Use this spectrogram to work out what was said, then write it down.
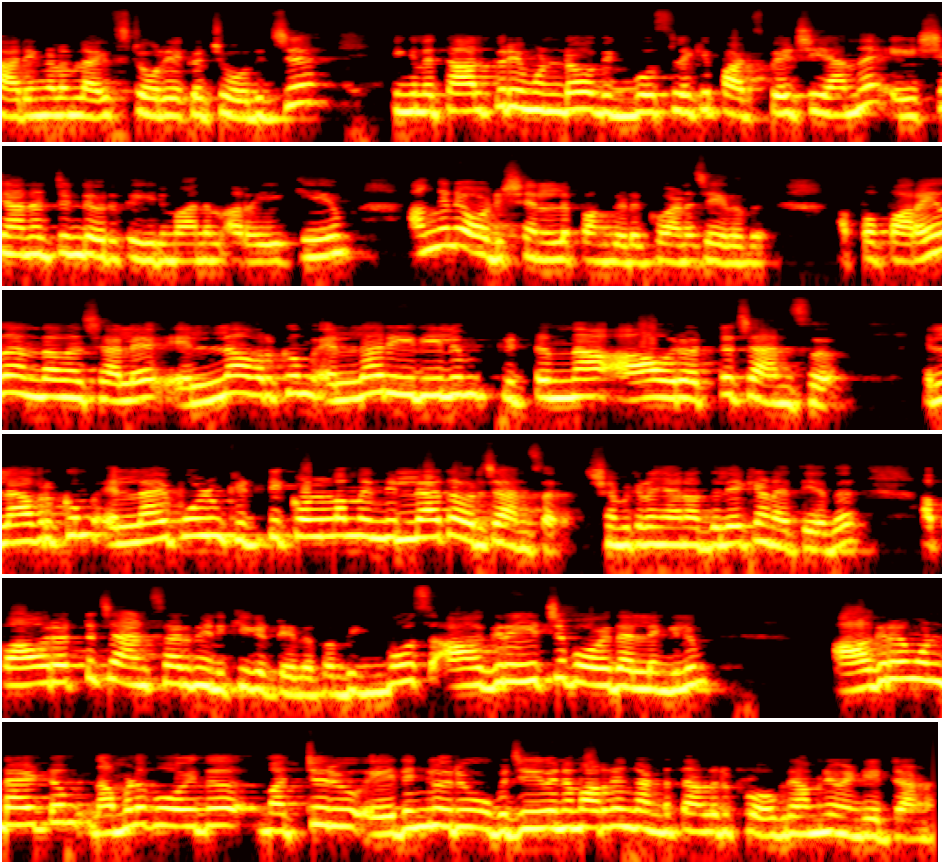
കാര്യങ്ങളും ലൈഫ് സ്റ്റോറിയൊക്കെ ചോദിച്ച് ഇങ്ങനെ താല്പര്യമുണ്ടോ ബിഗ് ബോസിലേക്ക് പാർട്ടിസിപ്പേറ്റ് ചെയ്യാമെന്ന് ഏഷ്യാനെറ്റിന്റെ ഒരു തീരുമാനം അറിയിക്കുകയും അങ്ങനെ ഓഡിഷനിൽ പങ്കെടുക്കുകയാണ് ചെയ്തത്. അപ്പോൾ പറയുന്നത് എന്താണെന്ന് വെച്ചാൽ എല്ലാവർക്കും എല്ലാ രീതിയിലും കിട്ടുന്ന ആ ഒരു ഒറ്റ ചാൻസ് എല്ലാവർക്കും എല്ലായ്പ്പോഴും കിട്ടിക്കൊള്ളണം എന്നില്ലാത്ത ഒരു ചാൻസ് ക്ഷമിക്കണം ഞാൻ അതിലേക്കാണ് എത്തിയത്. അപ്പൊ ആ ഒരൊറ്റ ചാൻസ് ആയിരുന്നു എനിക്ക് കിട്ടിയത്. അപ്പൊ ബിഗ് ബോസ് ആഗ്രഹിച്ചു പോയതല്ലെങ്കിലും ആഗ്രഹമുണ്ടായിട്ടും നമ്മൾ പോയത് മറ്റൊരു ഏതെങ്കിലും ഒരു ഉപജീവന മാർഗം കണ്ടെത്താനുള്ള ഒരു പ്രോഗ്രാമിന് വേണ്ടിയിട്ടാണ്.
